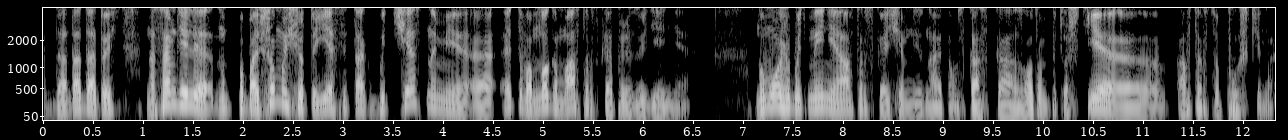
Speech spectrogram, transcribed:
Да-да-да, то есть на самом деле, ну, по большому счету, если так быть честными, э, это во многом авторское произведение. Ну, может быть, менее авторское, чем, не знаю, там, сказка о Золотом Петушке э, авторства Пушкина,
